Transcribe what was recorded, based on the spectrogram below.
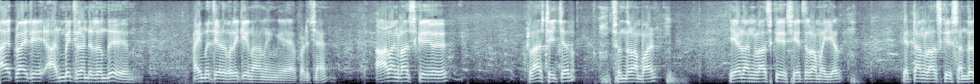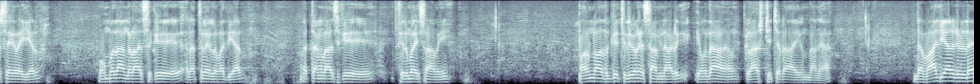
ஆயிரத்தி தொள்ளாயிரத்தி ஐம்பத்தி ரெண்டுலேருந்து ஐம்பத்தி ஏழு வரைக்கும் நான் இங்கே படித்தேன். ஆறாம் கிளாஸுக்கு கிளாஸ் டீச்சர் சுந்தராம்பாள் ஏழாம் கிளாஸுக்கு சேத்துராம் ஐயர் எட்டாம் கிளாஸுக்கு சந்திரசேகர் ஐயர் ஒன்பதாம் கிளாஸுக்கு ரத்னவேல் வாத்தியார் பத்தாம் கிளாஸுக்கு திருமலை சாமி பதினொன்றாவதுக்கு திருவேங்கட சாமி நாடு இவங்க தான் கிளாஸ் டீச்சராக இருந்தாங்க. இந்த வாத்தியார்களில்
